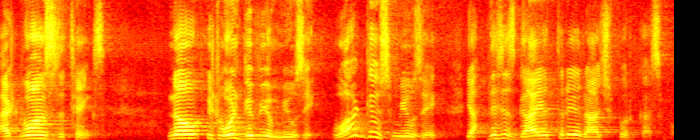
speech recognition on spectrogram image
advanced things. Now, it won't give you music. What gives music? Yeah, this is Gayatri Rajpur Kasbo.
